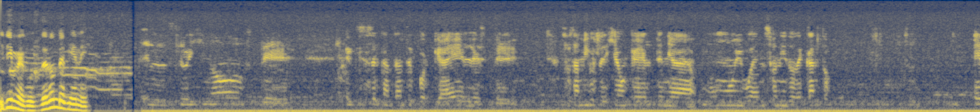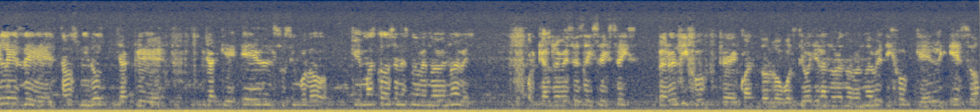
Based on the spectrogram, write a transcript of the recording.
Y dime, Gus, ¿de dónde viene? Él se originó, este, él quiso ser cantante porque a él, este, sus amigos le dijeron que él tenía muy buen sonido de canto. Él es de Estados Unidos, ya que, ya que él, su símbolo que más conocen es 999, porque al revés es 666. Pero él dijo que cuando lo volteó y era 999, dijo que él eso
